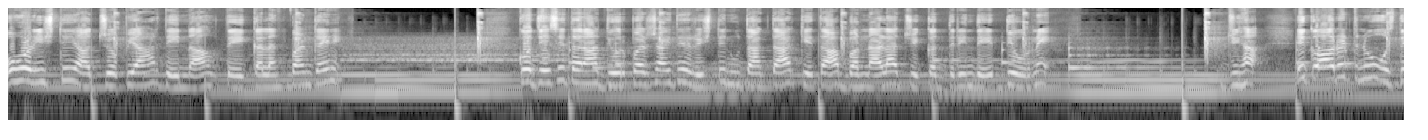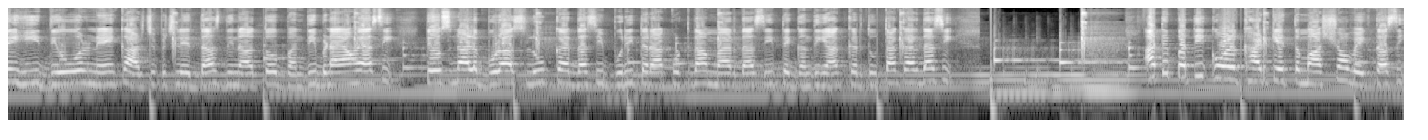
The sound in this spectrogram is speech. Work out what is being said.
ਉਹ ਰਿਸ਼ਤੇ ਅੱਜ ਪਿਆਰ ਦੇ ਨਾਂ ਉੱਤੇ ਕਲੰਕ ਬਣ ਗਏ ਨੇ। ਕੁਝ ਇਸੇ ਤਰ੍ਹਾਂ ਦਿਓਰ ਪਰਜਾਈ ਦੇ ਰਿਸ਼ਤੇ ਨੂੰ ਦਾਗਦਾਰ ਕੀਤਾ, ਬਰਨਾਲਾ 'ਚ ਇੱਕ ਦਰਿੰਦੇ ਦਿਓਰ ਨੇ। ਜੀ ਹਾਂ, ਇੱਕ ਔਰਤ ਨੂੰ ਉਸਦੇ ਹੀ ਦਿਓਰ ਨੇ ਘਰ 'ਚ ਪਿਛਲੇ 10 ਦਿਨਾਂ ਤੋਂ ਬੰਦੀ ਬਣਾਇਆ ਹੋਇਆ ਸੀ ਤੇ ਉਸ ਨਾਲ ਬੁਰਾ ਸਲੂਕ ਕਰਦਾ ਸੀ, ਬੁਰੀ ਤਰ੍ਹਾਂ ਕੁੱਟਦਾ ਮਾਰਦਾ ਸੀ ਤੇ ਗੰਦੀਆਂ ਕਰਤੂਤਾਂ ਕਰਦਾ ਸੀ। ਅਤੇ ਪਤੀ ਕੋਲ ਖੜ ਕੇ ਤਮਾਸ਼ਾ ਵੇਖਦਾ ਸੀ।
